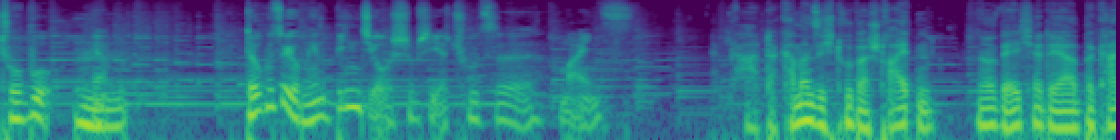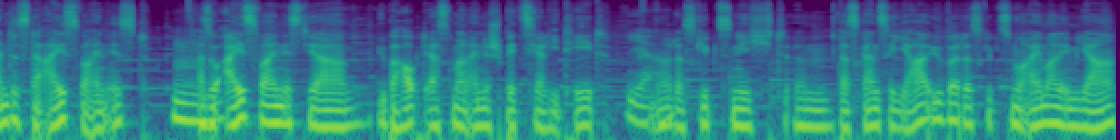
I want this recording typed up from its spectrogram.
徒步。这样 Mhm. 德国最有名的冰酒是不是也出自 Mainz？ Ja, da kann man sich drüber streiten, ne, welcher der bekannteste Eiswein ist. 嗯 Also Eiswein ist ja überhaupt erstmal eine Spezialität. 呀 Ne, das gibt's nicht ähm, das ganze Jahr über, das gibt's nur einmal im Jahr.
